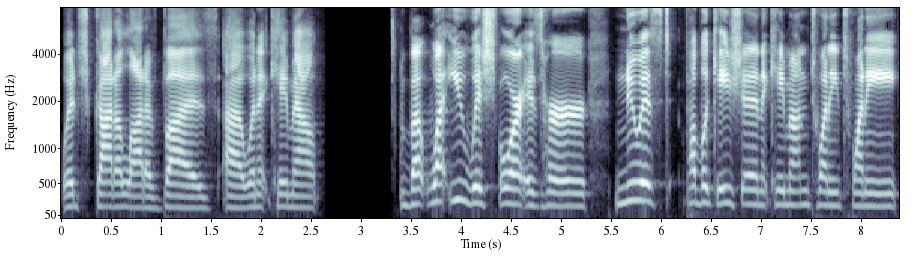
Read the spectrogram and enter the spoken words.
which got a lot of buzz uh, when it came out. But What You Wish For is her newest publication. It came out in 2020,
